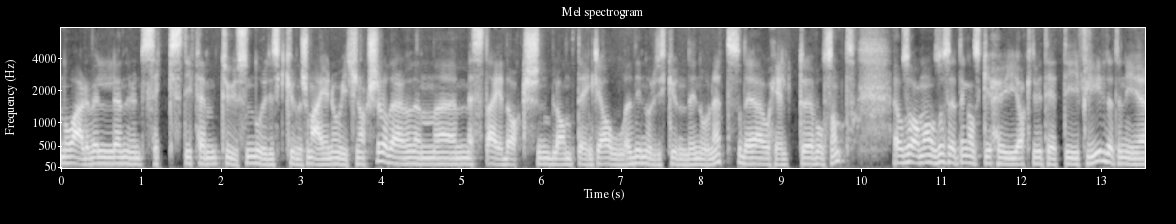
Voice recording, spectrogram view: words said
nå er det vel rundt 65 000 nordiske kunder som eier Norwegian-aksjer. Og det er jo den eh, mest eide aksjen blant egentlig alle de nordiske kundene i Nordnett. Så det er jo helt eh, voldsomt. Og så har man også sett en ganske høy aktivitet i Flyr, dette nye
